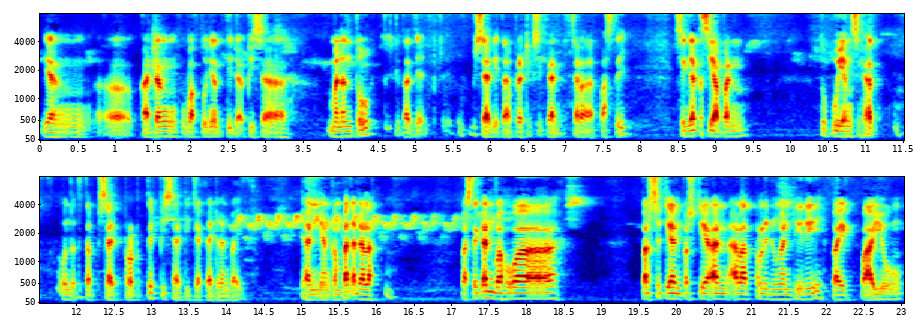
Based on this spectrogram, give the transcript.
yang eh, kadang waktunya tidak bisa menentu, kita bisa kita prediksikan secara pasti, sehingga kesiapan tubuh yang sehat untuk tetap bisa produktif bisa dijaga dengan baik. Dan yang keempat adalah pastikan bahwa persediaan-persediaan alat perlindungan diri baik payung,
